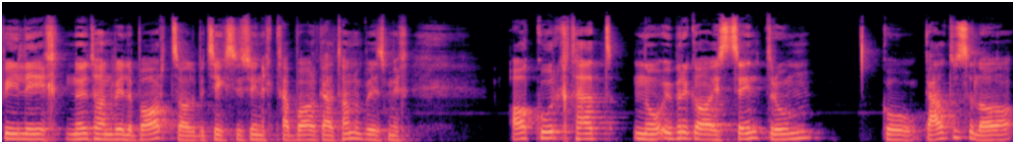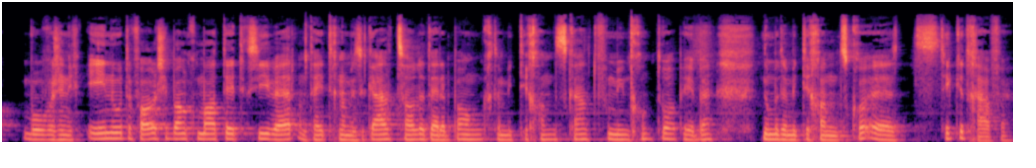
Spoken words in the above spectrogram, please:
weil ich nicht haben will Bar zahlen, beziehungsweise wenn ich kein Bargeld habe, weil es mich angegurkt hat, noch übergehen ins Zentrum, Geld rauslassen, wo wahrscheinlich eh nur der falsche Bankomat dort gewesen wäre und dann hätte ich noch müssen Geld zahlen dieser Bank, damit ich kann das Geld von meinem Konto abheben nur damit ich kann das, äh, das Ticket kaufen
